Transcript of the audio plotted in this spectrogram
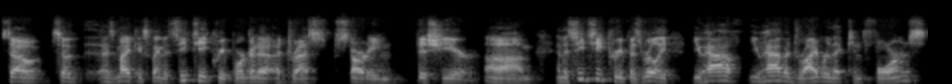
So, so as Mike explained, the CT creep we're going to address starting this year. Um, and the CT creep is really you have you have a driver that conforms,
